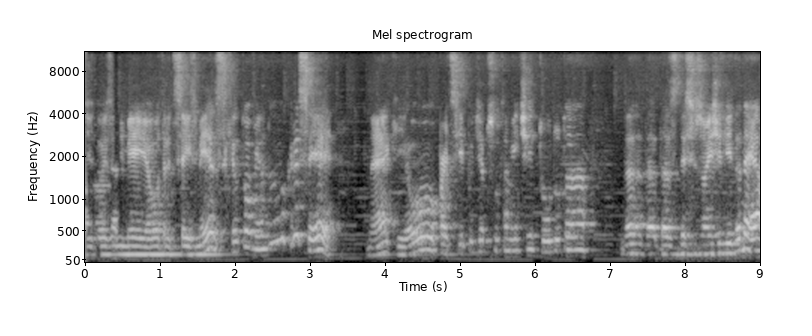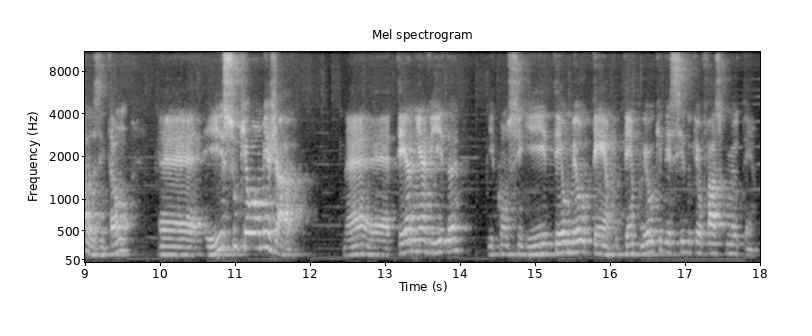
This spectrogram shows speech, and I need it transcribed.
de dois anos e meio e a outra de seis meses, que eu tô vendo crescer, né? Que eu participo de absolutamente tudo da, da, da, das decisões de vida delas. Então, é isso que eu almejava, né? É ter a minha vida e conseguir ter o meu tempo, tempo eu que decido o que eu faço com o meu tempo.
